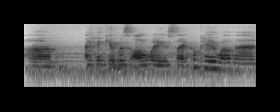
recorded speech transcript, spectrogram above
Um, I I think it was always like, okay, well then,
